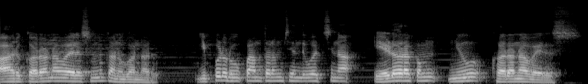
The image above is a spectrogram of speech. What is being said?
ఆరు కరోనా వైరస్లను కనుగొన్నారు. ఇప్పుడు రూపాంతరం చెంది వచ్చిన ఏడో రకం న్యూ కరోనా వైరస్.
